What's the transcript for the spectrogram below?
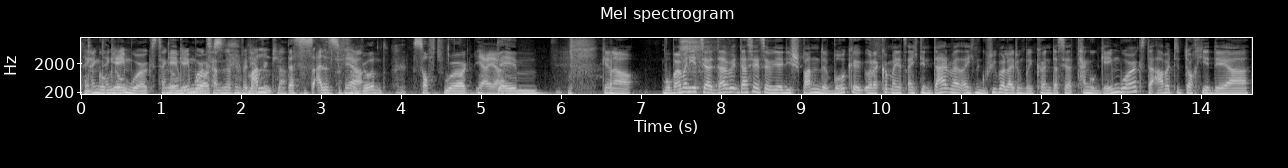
Tango, Tango Gameworks. Tango Game Gameworks haben sie auf jeden Fall Mann, die Entwickler. Das ist alles so ja. verwirrend. Softwork, ja, ja. Game. Genau. Wobei man jetzt ja, das ist jetzt ja wieder die spannende Brücke, oder könnte man jetzt eigentlich den, da eigentlich eine gute Überleitung bringen können, dass ja Tango Gameworks, da arbeitet doch hier der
